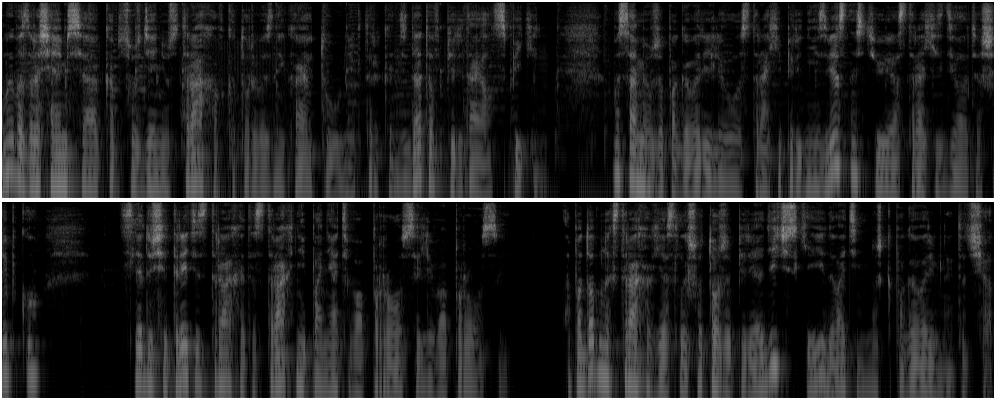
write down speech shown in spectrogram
Мы возвращаемся к обсуждению страхов, которые возникают у некоторых кандидатов перед IELTS Speaking. Мы сами уже поговорили о страхе перед неизвестностью и о страхе сделать ошибку. Следующий третий страх – это страх не понять вопрос или вопросы. О подобных страхах я слышу тоже периодически, и давайте немножко поговорим на этот счет.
